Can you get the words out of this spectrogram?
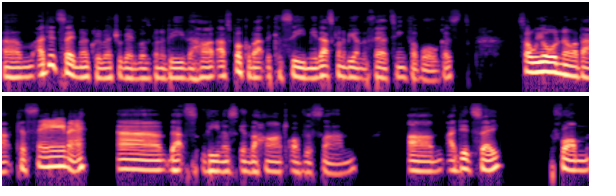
um, I did say Mercury retrograde was going to be the heart. I've spoke about the Cazimi. That's going to be on the 13th of August. So we all know about Cazimi. Um, that's Venus in the heart of the sun. Um, I did say from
